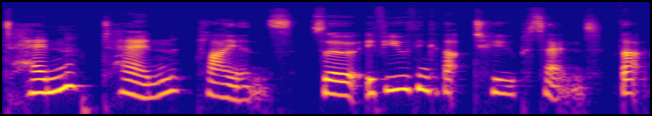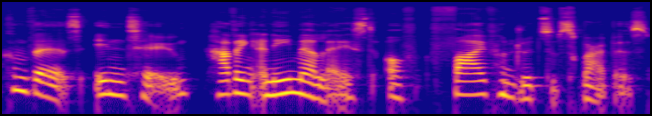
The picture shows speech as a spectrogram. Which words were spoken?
10, 10 clients. So if you think of that 2%, that converts into having an email list of 500 subscribers.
